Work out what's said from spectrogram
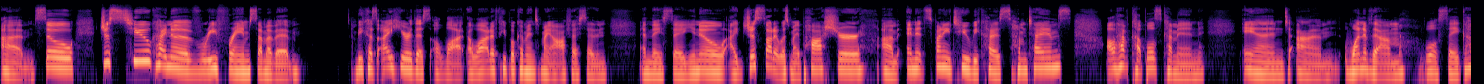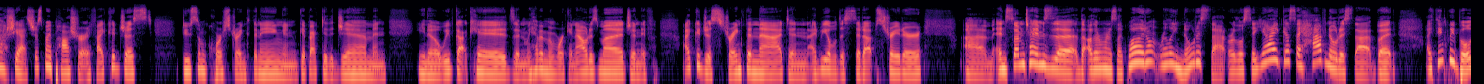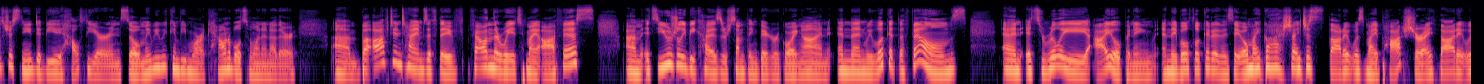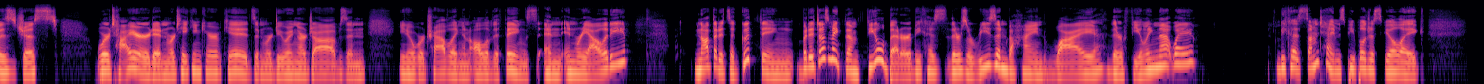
Um, so, just to kind of reframe some of it, because I hear this a lot. A lot of people come into my office and and they say, you know, I just thought it was my posture. Um, and it's funny too because sometimes I'll have couples come in and um, one of them will say, Gosh, yeah, it's just my posture. If I could just do some core strengthening and get back to the gym, and, you know, we've got kids and we haven't been working out as much. And if I could just strengthen that and I'd be able to sit up straighter. Um, and sometimes the the other one is like, well, I don't really notice that, or they'll say, yeah, I guess I have noticed that, but I think we both just need to be healthier, and so maybe we can be more accountable to one another. Um, but oftentimes, if they've found their way to my office, um, it's usually because there's something bigger going on. And then we look at the films and it's really eye opening. And they both look at it and say, oh my gosh, I just thought it was my posture. I thought it was just we're tired and we're taking care of kids and we're doing our jobs and, you know, we're traveling and all of the things. And in reality, not that it's a good thing, but it does make them feel better because there's a reason behind why they're feeling that way. Because sometimes people just feel like,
